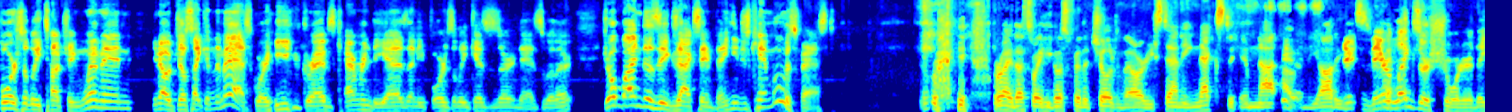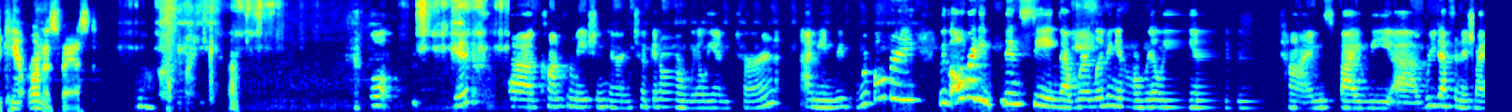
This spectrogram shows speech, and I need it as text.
forcibly touching women. You know, just like in the mask, where he grabs Cameron Diaz and he forcibly kisses her and dances with her. Joe Biden does the exact same thing. He just can't move as fast. right, right. That's why he goes for the children that are already standing next to him, not out in the Their, audience. their legs are shorter. They can't run as fast. Well, this uh, confirmation hearing took an Orwellian turn. I mean, we've we've already we've already been seeing that we're living in Orwellian times by the uh, redefinition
